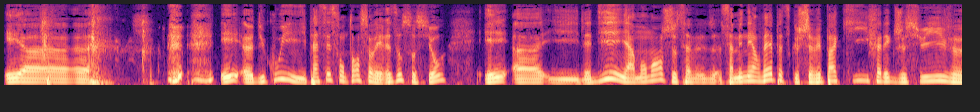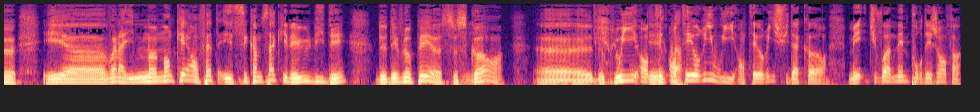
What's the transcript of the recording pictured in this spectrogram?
et euh, et euh, du coup il passait son temps sur les réseaux sociaux. Et euh, il a dit il y a un moment je savais, ça m'énervait parce que je savais pas qui il fallait que je suive. Euh, et euh, voilà il me manquait en fait. Et c'est comme ça qu'il a eu l'idée de développer euh, ce score euh, de Clout. Oui, en, théorie, oui, en théorie, je suis d'accord. Mais tu vois, même pour des gens, enfin,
